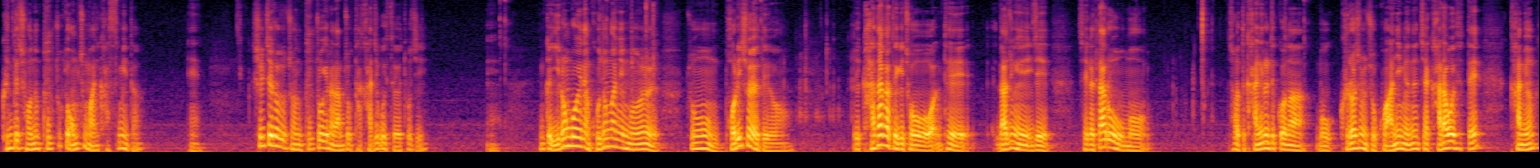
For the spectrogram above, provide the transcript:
근데 저는 북쪽도 엄청 많이 갔습니다. 예. 실제로도 저는 북쪽이나 남쪽 다 가지고 있어요, 토지. 예. 그러니까 이런 거에 대한 고정관념을 좀 버리셔야 돼요. 가다가 되게 저한테 나중에 이제 제가 따로 뭐 저한테 강의를 듣거나 뭐 그러시면 좋고 아니면은 제가 가라고 했을 때 가면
